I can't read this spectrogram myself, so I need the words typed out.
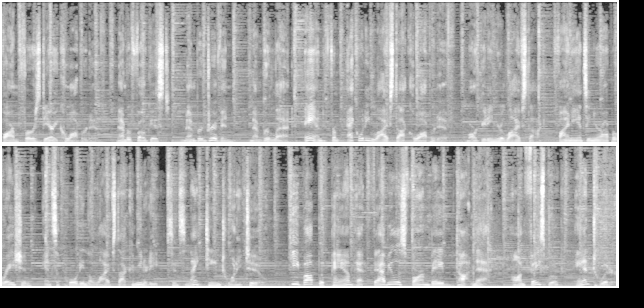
Farm First Dairy Cooperative, member focused, member driven, member led. And from Equity Livestock Cooperative, marketing your livestock, financing your operation, and supporting the livestock community since 1922. Keep up with Pam at fabulousfarmbabe.net on Facebook and Twitter.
